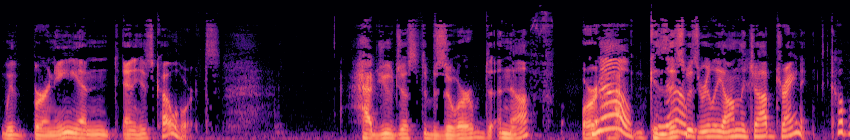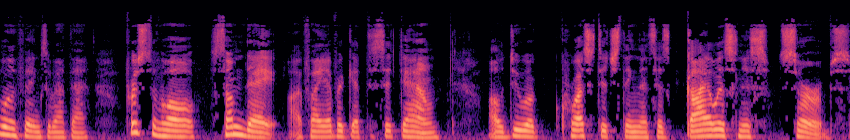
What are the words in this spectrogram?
with Bernie and, and his cohorts. Had you just absorbed enough? Or No, because this no. was really on the job training. A couple of things about that. First of all, someday, if I ever get to sit down, I'll do a cross stitch thing that says guilelessness serves,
